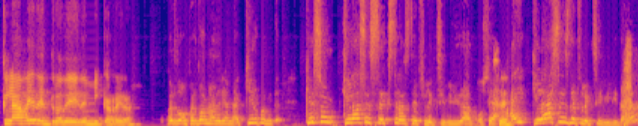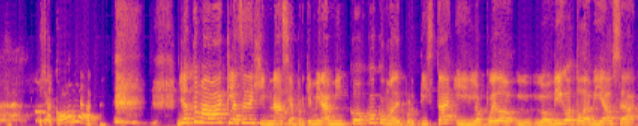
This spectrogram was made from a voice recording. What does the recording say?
clave dentro de, mi carrera. Perdón, perdón, Adriana, quiero preguntar, ¿qué son clases extras de flexibilidad? O sea, ¿hay clases de flexibilidad? O sea, ¿cómo? Yo tomaba clase de gimnasia porque mira, mi coco como deportista, y lo puedo, lo digo todavía, o sea,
